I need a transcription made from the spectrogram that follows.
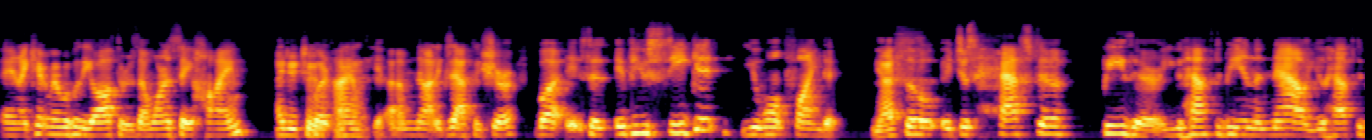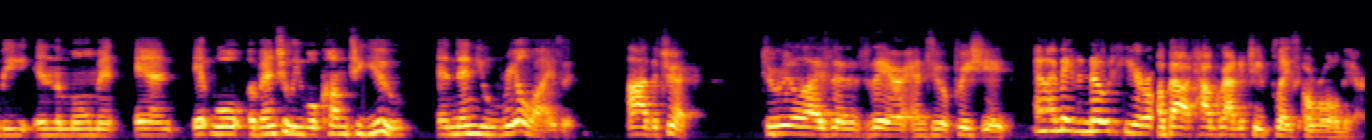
and I can't remember who the author is. I want to say Heim, I do too. but. I'm, I'm not exactly sure. But it says if you seek it, you won't find it. yes. So it just has to be there. You have to be in the now. You have to be in the moment, and it will eventually will come to you, and then you'll realize it. Ah, the trick. To realize that it's there and to appreciate. and I made a note here about how gratitude plays a role there.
